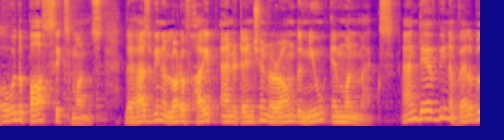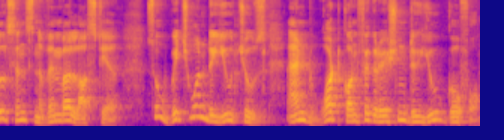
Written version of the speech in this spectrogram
Over the past six months, there has been a lot of hype and attention around the new M1 Macs, and they have been available since November last year. So, which one do you choose, and what configuration do you go for?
